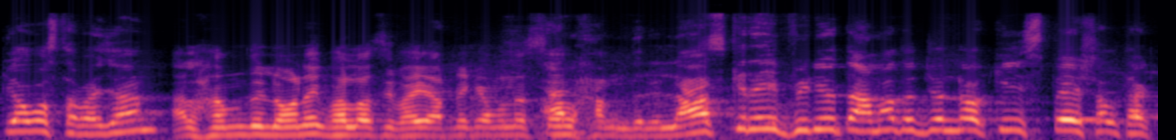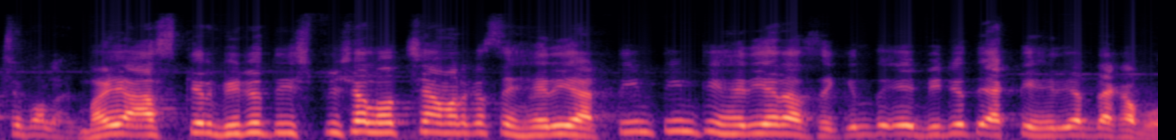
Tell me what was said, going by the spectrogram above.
কি অবস্থা ভাইজান আলহামদুলিল্লাহ অনেক ভালো আছি ভাই। আপনি কেমন আছেন? আলহামদুলিল্লাহ। আজকের এই ভিডিওতে আমাদের জন্য কি স্পেশাল থাকছে বলেন? ভাই আজকের ভিডিওতে স্পেশাল হচ্ছে আমার কাছে হেরিয়ার। তিন তিনটি হেরিয়ার আছে কিন্তু এই ভিডিওতে একটি হেরিয়ার দেখাবো।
